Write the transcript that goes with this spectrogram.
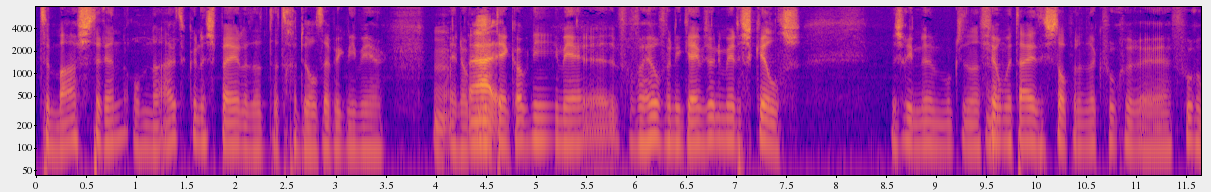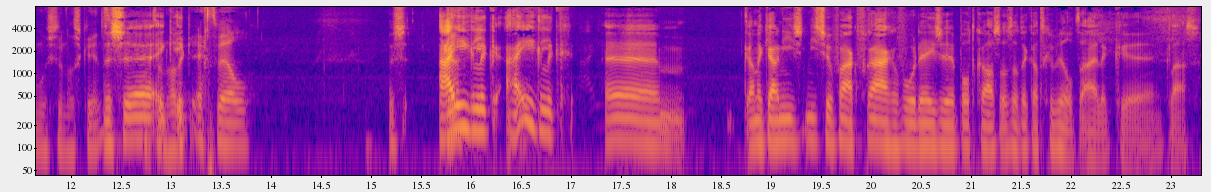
te masteren, om dan uit te kunnen spelen, dat, dat geduld heb ik niet meer. Hm. En ook, Ja, ik denk ook niet meer, eh, voor, voor heel veel van die games, ook niet meer de skills. Misschien eh, moet ik er dan veel meer tijd in stoppen dan dat ik vroeger, eh, vroeger moest doen als kind. Dus dan ik, had ik, echt wel... eigenlijk, eigenlijk ehm, kan ik jou niet, niet zo vaak vragen voor deze podcast als dat ik had gewild, eigenlijk, Klaas.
